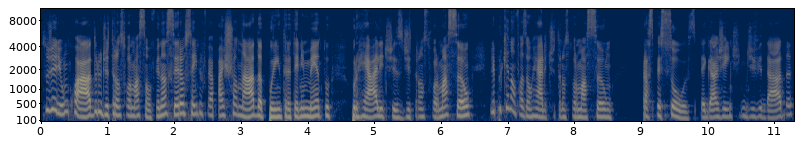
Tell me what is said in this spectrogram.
sugeri um quadro de transformação financeira. Eu sempre fui apaixonada por entretenimento, por realities de transformação. Falei, por que não fazer um reality de transformação para as pessoas? Pegar a gente endividada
